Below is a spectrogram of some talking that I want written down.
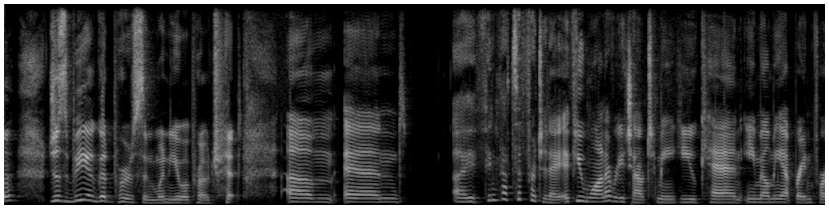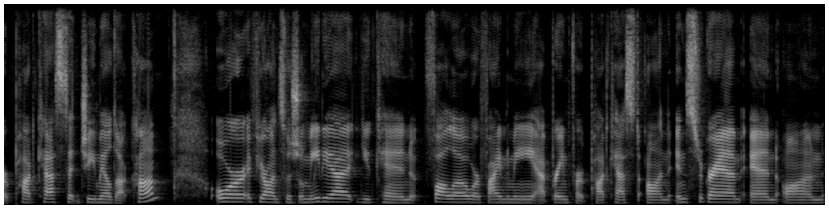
Just be a good person when you approach it. Um, and I think that's it for today. If you want to reach out to me, you can email me at brainfartpodcast at gmail.com. Or if you're on social media, you can follow or find me at Brainfart Podcast on Instagram and on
